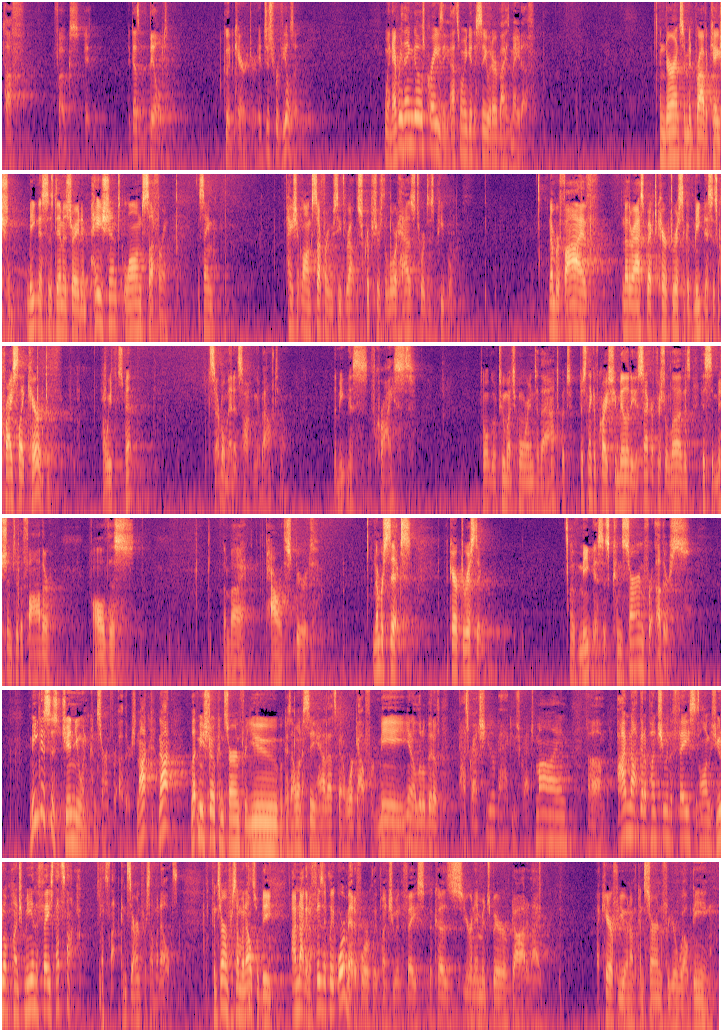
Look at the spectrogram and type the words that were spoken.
tough folks. It, it doesn't build good character, it just reveals it. When everything goes crazy, that's when we get to see what everybody's made of endurance amid provocation. Meekness is demonstrated in patient long suffering. The same patient long suffering we see throughout the scriptures the Lord has towards his people. Number five, another aspect characteristic of meekness is Christ like character. And we spent several minutes talking about the meekness of Christ. So I won't go too much more into that, but just think of Christ's humility, his sacrificial love, his, his submission to the Father. All this done by power of the Spirit. Number six, a characteristic of meekness is concern for others. Meekness is genuine concern for others, not, not let me show concern for you because I want to see how that's going to work out for me. You know, a little bit of I scratch your back, you scratch mine. Um, I'm not going to punch you in the face as long as you don't punch me in the face. That's not, that's not concern for someone else. Concern for someone else would be I'm not going to physically or metaphorically punch you in the face because you're an image bearer of God and I, I care for you and I'm concerned for your well being.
